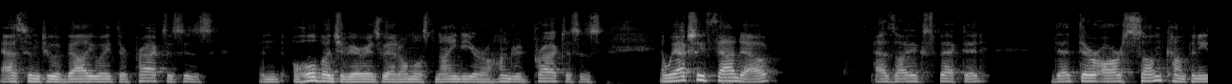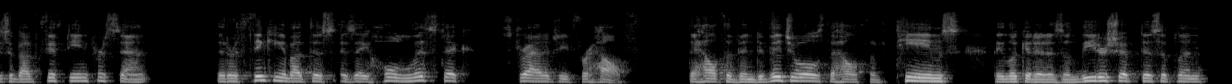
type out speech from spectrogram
asked them to evaluate their practices and a whole bunch of areas. We had almost 90 or 100 practices. And we actually found out, as I expected, that there are some companies, about 15%, that are thinking about this as a holistic strategy for health the health of individuals, the health of teams. They look at it as a leadership discipline.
